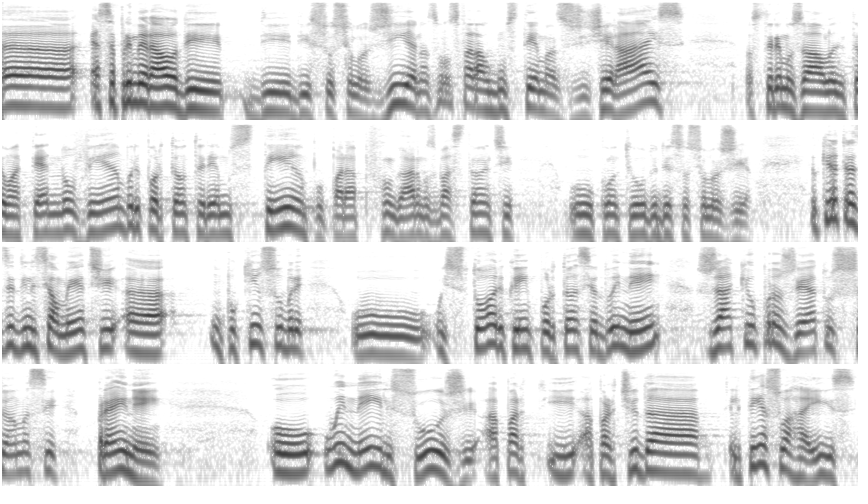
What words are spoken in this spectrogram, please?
Uh, essa primeira aula de, de, de, sociologia, nós vamos falar alguns temas gerais. Nós teremos aula, então, até novembro e, portanto, teremos tempo para aprofundarmos bastante o conteúdo de sociologia. Eu queria trazer inicialmente uh, um pouquinho sobre o, o, histórico e a importância do Enem, já que o projeto chama-se Pré-Enem. O, o, Enem ele surge a, part, a partir da. Ele tem a sua raiz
